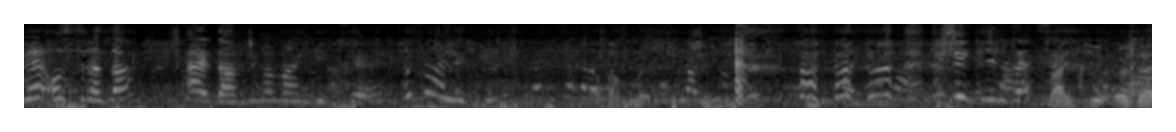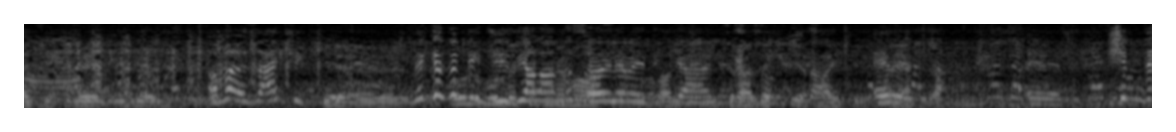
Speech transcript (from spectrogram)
Ve o sırada Erdemcim hemen gitti. Nasıl hallettin? adamla bir şekilde Bir şekilde. sanki özel çekime gidiyormuş Ama özel bir çekiyor. de öyle. Ne gazeteciyiz yalan da çekim söylemedik yapamazsın. yani. İtiraz etti ya sanki Evet. Evet. Şimdi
